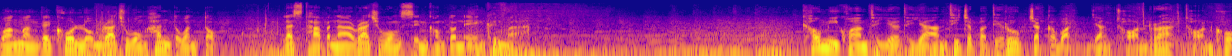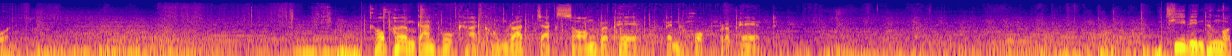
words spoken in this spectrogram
หวังหมังได้โค่นล้มราชวงศ์ฮั่นตะวันตก และสถาปนาราชวงศ์ซินของตนเองขึ้นมา เขามีความทะเยอทะยานที่จะปฏิรูปจักรวรรดิอย่างถอนรากถอนโคน เขาเพิ่มการผูกขาดของรัฐจากสองประเภทเป็น 6 ประเภท ที่ดินทั้งหมด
